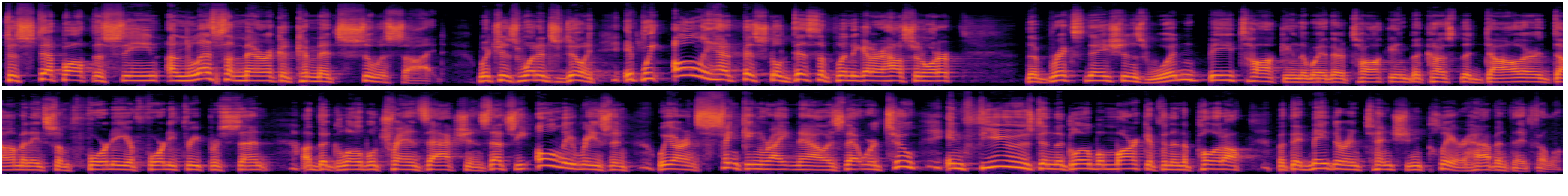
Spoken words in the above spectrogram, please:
to step off the scene unless America commits suicide, which is what it's doing. If we only had fiscal discipline to get our house in order, the BRICS nations wouldn't be talking the way they're talking because the dollar dominates some 40 or 43% of the global transactions. That's the only reason we aren't sinking right now is that we're too infused in the global market for them to pull it off. But they've made their intention clear, haven't they, Philip?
